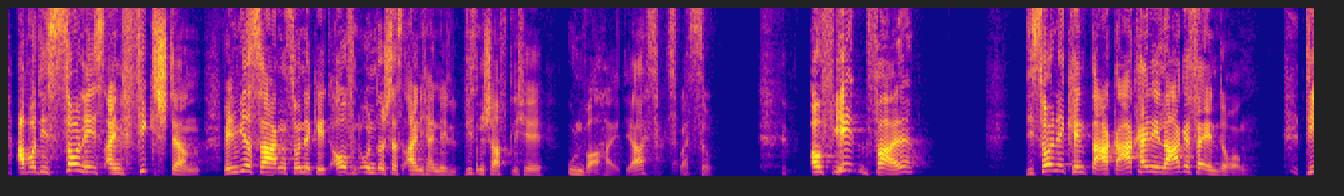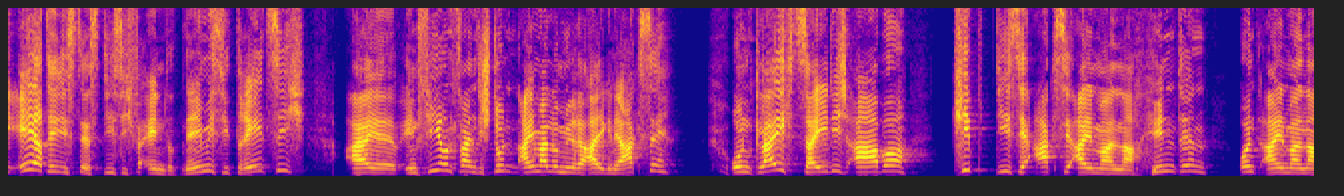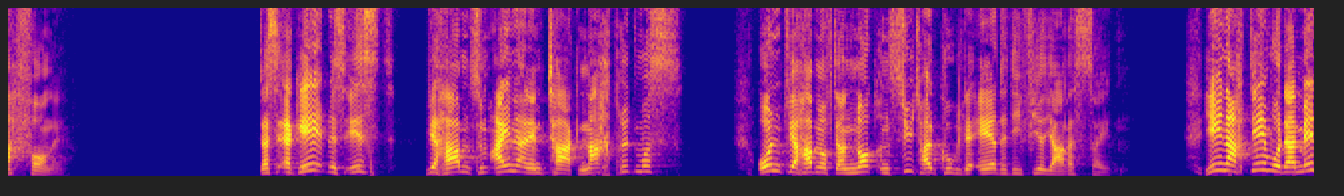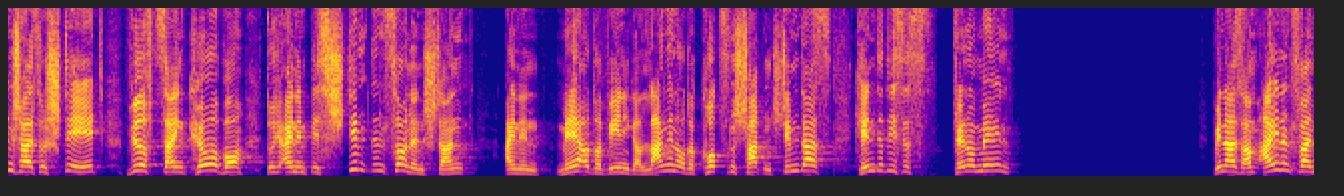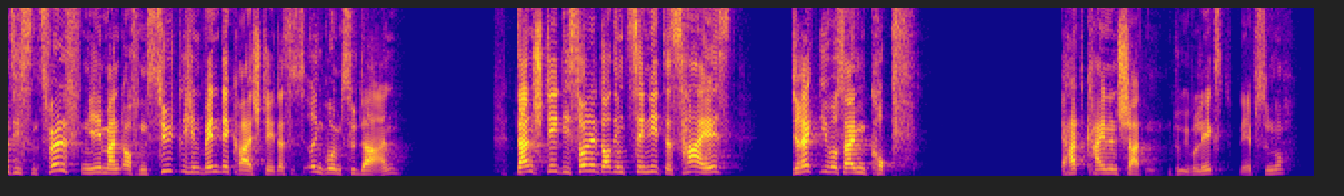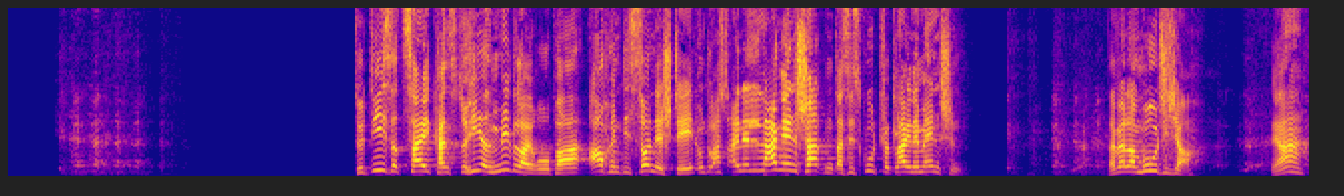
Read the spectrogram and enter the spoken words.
Aber die Sonne ist ein Fixstern. Wenn wir sagen, Sonne geht auf und unter, ist das eigentlich eine wissenschaftliche Unwahrheit. Ja, ich sag's mal so. Auf jeden Fall, die Sonne kennt da gar keine Lageveränderung. Die Erde ist es, die sich verändert. Nämlich, sie dreht sich äh, in 24 Stunden einmal um ihre eigene Achse und gleichzeitig aber kippt diese Achse einmal nach hinten und einmal nach vorne. Das Ergebnis ist, wir haben zum einen einen Tag-Nacht-Rhythmus und wir haben auf der Nord- und Südhalbkugel der Erde die vier Jahreszeiten. Je nachdem, wo der Mensch also steht, wirft sein Körper durch einen bestimmten Sonnenstand einen mehr oder weniger langen oder kurzen Schatten. Stimmt das? Kennt ihr dieses Phänomen? Wenn also am 21.12. jemand auf dem südlichen Wendekreis steht, das ist irgendwo im Sudan, dann steht die Sonne dort im Zenit. Das heißt, direkt über seinem Kopf. Er hat keinen Schatten. Du überlegst, lebst du noch? Zu dieser Zeit kannst du hier in Mitteleuropa auch in die Sonne stehen und du hast einen langen Schatten. Das ist gut für kleine Menschen. Da wird er mutiger. Ja?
